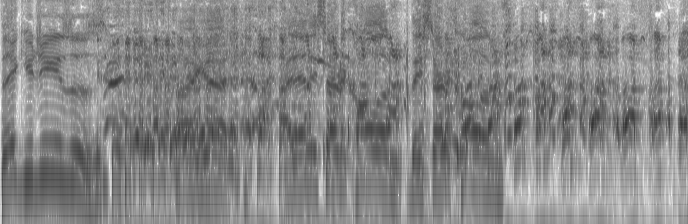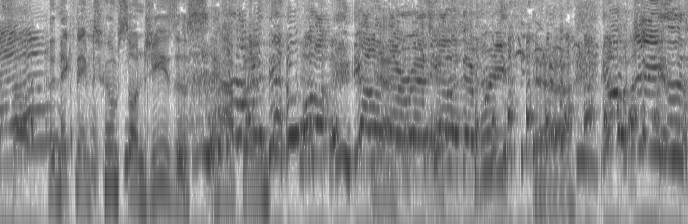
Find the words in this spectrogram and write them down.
thank you jesus like that and then they started to call him they started to call him so the nickname tombstone jesus happened Hold on. You gotta let Yeah. that rest. You gotta let that breathe. yeah Yo, Jesus!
